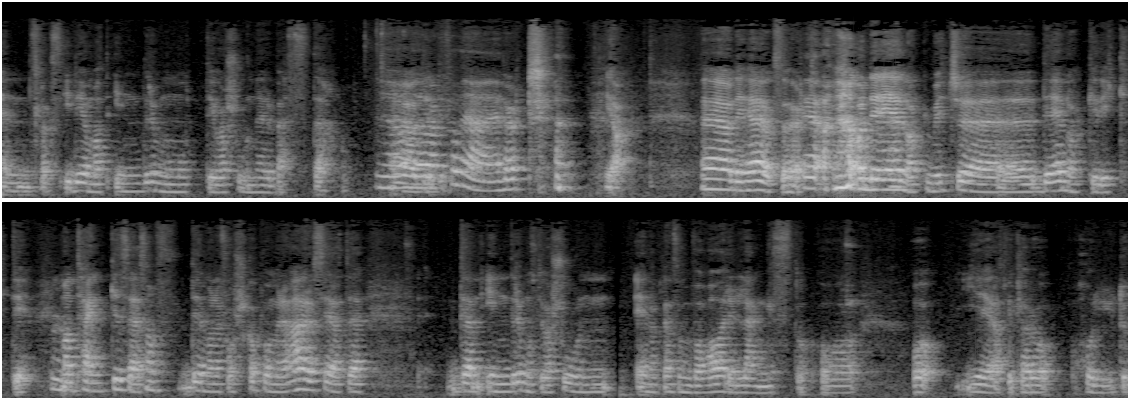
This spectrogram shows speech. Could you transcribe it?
en slags idé om at indre motivasjon er det beste. Ja, det er i hvert fall jeg har hørt. Eh, Og det har jeg også hørt. Ja. Og det er nok mye Det er nok riktig. Mm. Man tenker seg sånn, Det man har forska på med det her, og ser at det, den indre motivasjonen er nok den som varer lengst, og, og, og gjør at vi klarer å holde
